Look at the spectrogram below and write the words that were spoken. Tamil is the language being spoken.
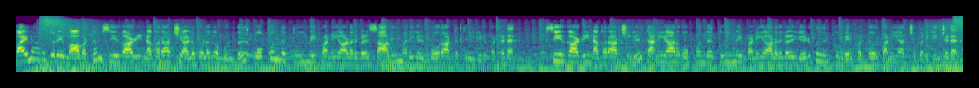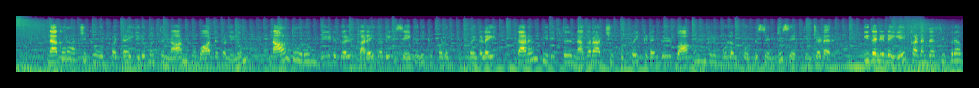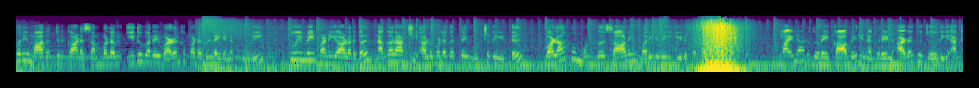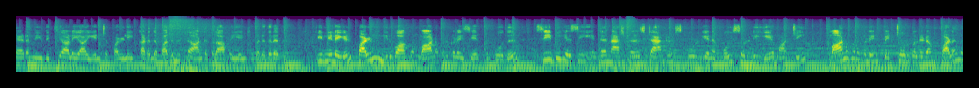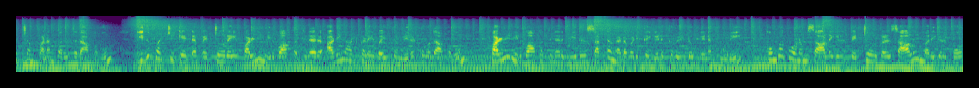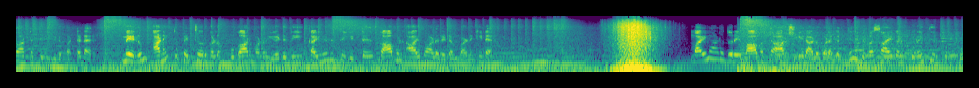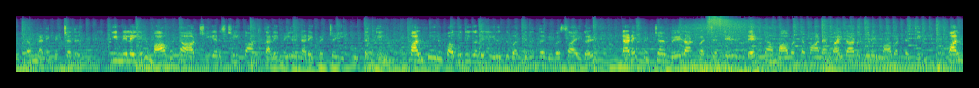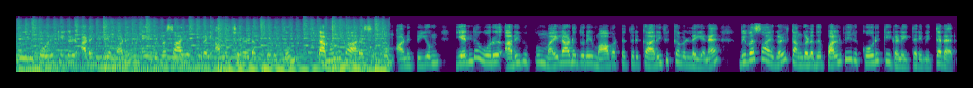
மயிலாடுதுறை மாவட்டம் சீர்காழி நகராட்சி அலுவலகம் முன்பு ஒப்பந்த தூய்மை பணியாளர்கள் சாலை மறியல் போராட்டத்தில் ஈடுபட்டனர். சீர்காழி நகராட்சியில் தனியார் ஒப்பந்த தூய்மை பணியாளர்கள் எழுபதற்கும் மேற்பட்டோர் பணியாற்றி வருகின்றனர். நகராட்சிக்கு உட்பட்ட இருபத்தி நான்கு வார்டுகளிலும் நாள்தோறும் வீடுகள் கடைகளில் சேகரிக்கப்படும் குப்பைகளை தரம் பிரித்து நகராட்சி குப்பை கிடங்கில் வாகனங்கள் மூலம் கொண்டு சென்று சேர்க்கின்றனர். இதனிடையே கடந்த பிப்ரவரி மாதத்திற்கான சம்பளம் இதுவரை வழங்கப்படவில்லை என கூறி தூய்மை பணியாளர்கள் நகராட்சி அலுவலகத்தை முற்றுகையிட்டு வளாகம் முன்பு சாலை மறியலில் ஈடுபட்டனர். மயிலாடுதுறை காவேரி நகரில் அழகு ஜோதி அகாடமி வித்யாலயா என்ற பள்ளி கடந்த பதினெட்டு ஆண்டுகளாக இயங்கி வருகிறது. இந்நிலையில் பள்ளி நிர்வாகம் மாணவர்களை சேர்க்கும் போது சிபிஎஸ்இ இன்டர்நேஷனல் ஸ்டாண்டர்ட் ஸ்கூல் என பொய் சொல்லி ஏமாற்றி மாணவர்களின் பெற்றோர்களிடம் பல லட்சம் பணம் பறித்ததாகவும் இது பற்றி கேட்ட பெற்றோரை பள்ளி நிர்வாகத்தினர் அடியாட்களை வைத்து மிரட்டுவதாகவும் பள்ளி நிர்வாகத்தினர் மீது சட்ட நடவடிக்கை எடுக்க வேண்டும் என கூறி கும்பகோணம் சாலையில் பெற்றோர்கள் சாலை மறியல் போராட்டத்தில் ஈடுபட்டனர். மேலும் அனைத்து பெற்றோர்களும் புகார் மனு எழுதி கையெழுத்து இட்டு காவல் ஆய்வாளரிடம் வழங்கினர். மயிலாடுதுறை மாவட்ட ஆட்சியர் அலுவலகத்தில் விவசாயிகள் குறைதீர்க்கும் கூட்டம் நடைபெற்றது. இந்நிலையில் மாவட்ட ஆட்சியர் ஸ்ரீகாந்த் தலைமையில் நடைபெற்ற இக்கூட்டத்தில் பல்வேறு பகுதிகளில் இருந்து வந்திருந்த விவசாயிகள் நடைபெற்ற வேளாண் பட்ஜெட்டில் டெல்டா மாவட்டமான மயிலாடுதுறை மாவட்டத்தில் பல்வேறு கோரிக்கைகள் அடங்கிய மனுவினை விவசாயத்துறை அமைச்சரிடம் கொடுத்தும் தமிழக அரசுக்கும் அனுப்பியும் எந்த ஒரு அறிவிப்பும் மயிலாடுதுறை மாவட்டத்திற்கு அறிவிக்கவில்லை என விவசாயிகள் தங்களது பல்வேறு கோரிக்கைகளை தெரிவித்தனர்.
